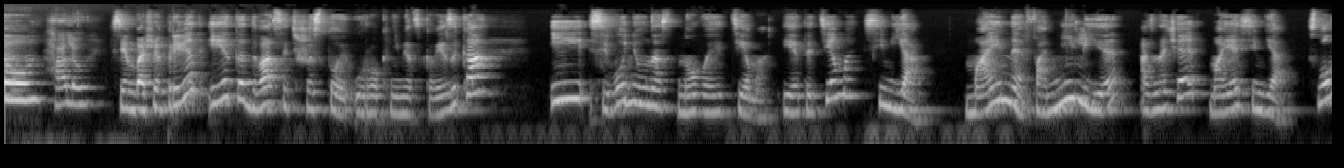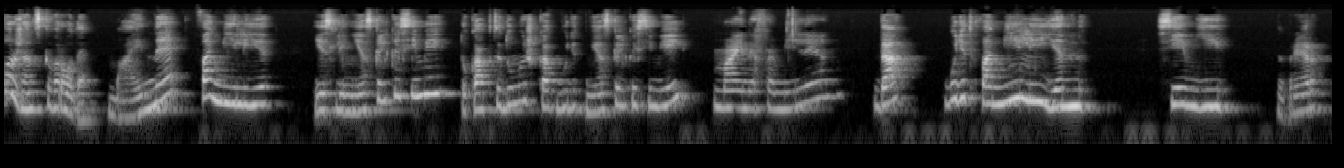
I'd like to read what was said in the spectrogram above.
Hallo! Hallo! Всем большой привет! И это 26-й урок немецкого языка. И сегодня у нас новая тема. И эта тема – семья. Meine Familie означает «моя семья». Слово женского рода. Meine Familie. Если несколько семей, то как ты думаешь, как будет несколько семей? Meine Familien. Да, будет Familien. Семьи. Например,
